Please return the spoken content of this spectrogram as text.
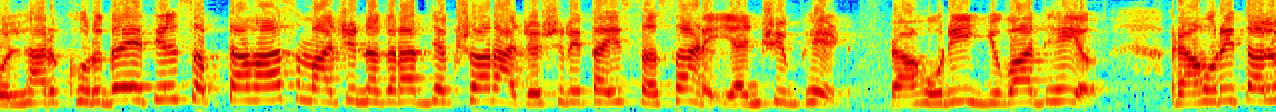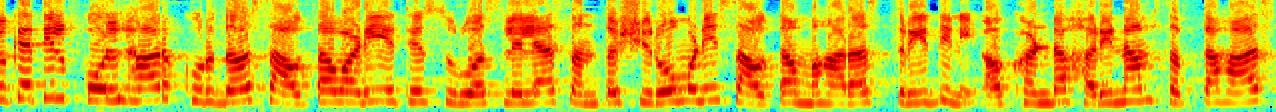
कोल्हार खुर्द येथील सप्ताहास माजी नगराध्यक्ष राजश्रीताई ससाणे यांची भेट. राहुरी युवा ध्येय. राहुरी तालुक्यातील कोल्हार खुर्द सावतावाडी येथे सुरू असलेल्या संत शिरोमणी सावता महाराज त्रिदिनी अखंड हरिनाम सप्ताहास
